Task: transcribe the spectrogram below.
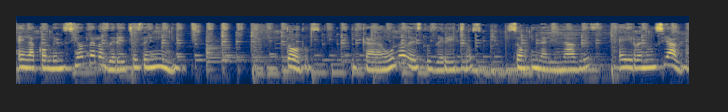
en la Convención de los Derechos del Niño. Todos y cada uno de estos derechos son inalienables e irrenunciables,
